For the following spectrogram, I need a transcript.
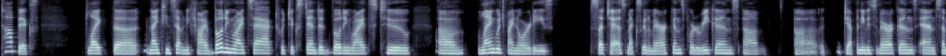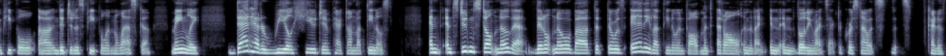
topics, like the 1975 Voting Rights Act, which extended voting rights to uh, language minorities such as Mexican Americans, Puerto Ricans, um, uh, Japanese Americans, and some people, uh, indigenous people in Alaska, mainly, that had a real huge impact on Latinos and and students don't know that they don't know about that there was any Latino involvement at all in the in, in the Voting Rights Act. Of course, now it's it's kind of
